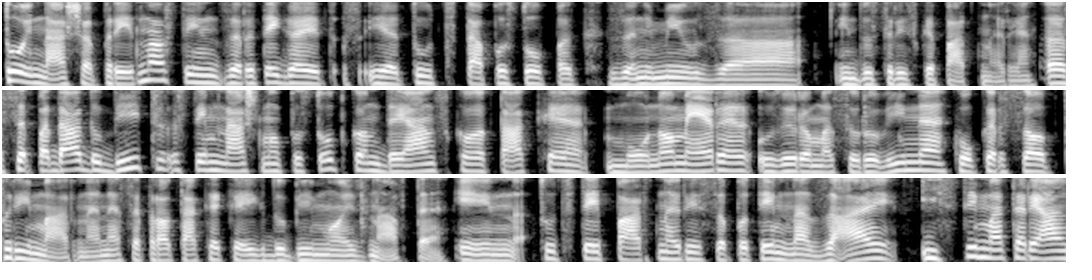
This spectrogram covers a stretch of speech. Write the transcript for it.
To je naša prednost in zaradi tega je, je tudi ta postopek zanimiv za industrijske partnerje. E, se pa da dobiti s tem našim postopkom dejansko take monomere oziroma surovine, kot so primarne, ne se pravi take, ki jih dobimo iz nafte. In tudi te partnerji so potem nazaj isti material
